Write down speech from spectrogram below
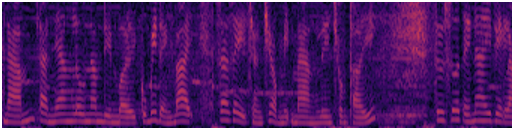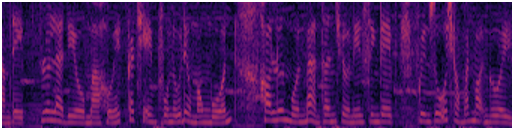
nám, tàn nhang lâu năm đến mấy cũng bị đánh bại, da dẻ trắng trẻo mịn màng lên trông thấy. Từ xưa tới nay, việc làm đẹp luôn là điều mà hầu hết các chị em phụ nữ đều mong muốn. Họ luôn muốn bản thân trở nên xinh đẹp, quyến rũ trong mắt mọi người.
